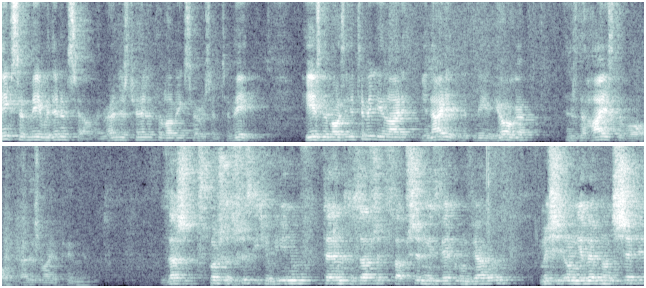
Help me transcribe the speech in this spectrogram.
thinks of me within himself, and renders transcendental loving service unto me. He is the most intimately united, with me in yoga, and is the highest of all. That is my opinion. Zaś spośród wszystkich joginów, ten, kto zawsze trwa przy mnie z wielką wiarą, myśli o mnie wewnątrz siebie,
